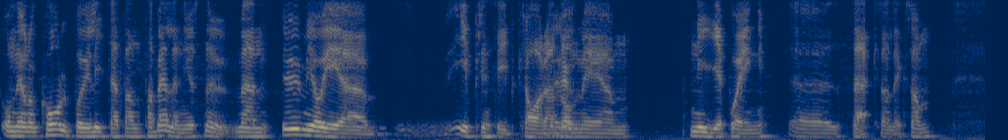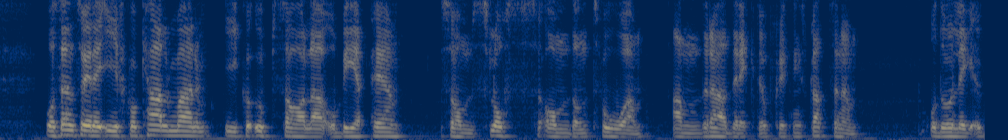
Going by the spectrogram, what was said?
om ni har någon koll på Elitettan-tabellen just nu. Men Umeå är i princip klara. De är mm, nio poäng eh, säkra liksom. Och sen så är det IFK Kalmar, IK Uppsala och BP som slåss om de två andra direkta uppflyttningsplatserna. Och då ligger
